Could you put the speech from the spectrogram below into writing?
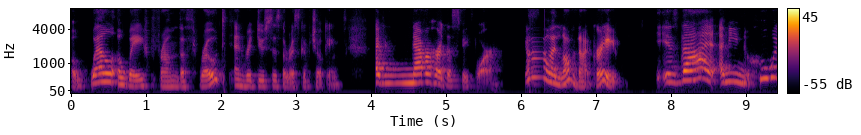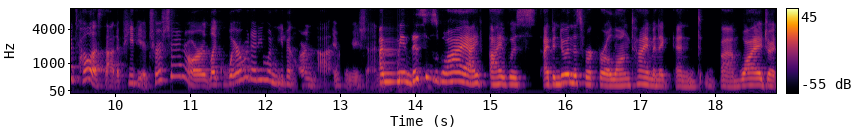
well away from the throat and reduces the risk of choking. I've never heard this before. Oh, I love that. Great is that i mean who would tell us that? A pediatrician? Or like where would anyone even learn that information? I mean this is why i i was i've been doing this work for a long time and and um, why i jo-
